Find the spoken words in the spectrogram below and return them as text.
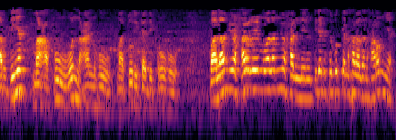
Artinya ma'fuun anhu maturika dikruhu. Falam yuharrim walam yuhallil. Tidak disebutkan halal dan haramnya.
